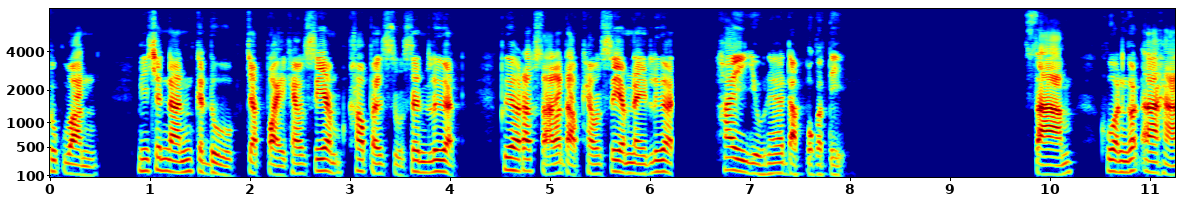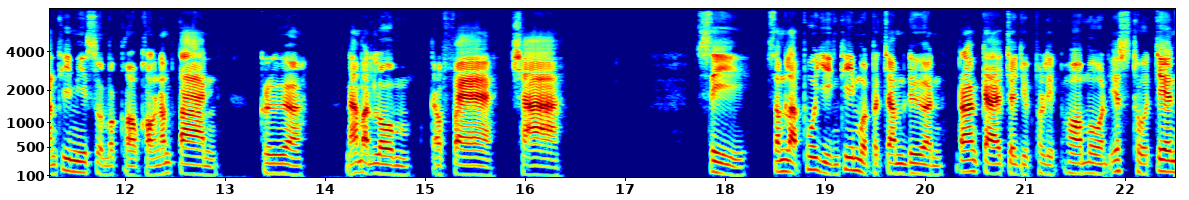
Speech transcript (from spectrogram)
ทุกวันมิฉะนั้นกระดูกจะปล่อยแคลเซียมเข้าไปสู่เส้นเลือด เพื่อรักษาระดับแคลเซียมในเลือด ให้อยู่ในระดับปกติ 3. ควรงดอาหารที่มีส่วนประกอบของน้ำตาล เกลือ น้ำอัดลม กาแฟ ชา 4. สำหรับผู้หญิงที่หมดประจำเดือน ร่างกายจะหยุดผลิตฮอร์โมนเอสโตรเจน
